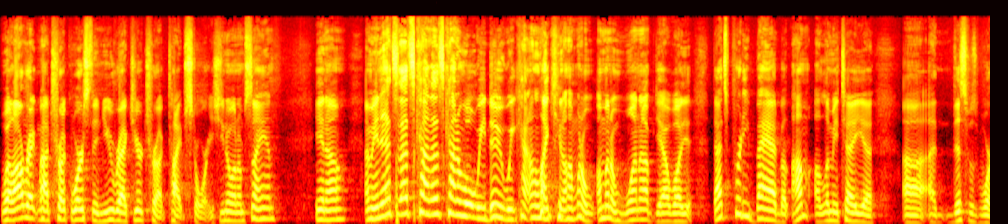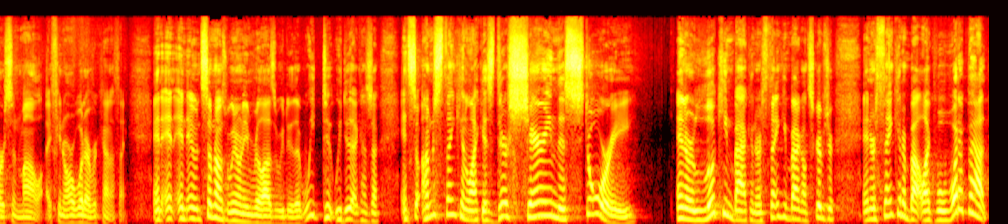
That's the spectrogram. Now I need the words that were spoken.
well, I wrecked my truck worse than you wrecked your truck type stories. You know what I'm saying? You know, I mean, that's that's kind of that's kind of what we do. We kind of like, you know, I'm gonna I'm gonna one up. Yeah, well, that's pretty bad, but I'm, uh, let me tell you, uh, this was worse in my life, you know, or whatever kind of thing. And, and and sometimes we don't even realize that we do that. We do we do that kind of stuff. And so I'm just thinking, like, as they're sharing this story, and are looking back and they're thinking back on Scripture, and they're thinking about, like, well, what about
